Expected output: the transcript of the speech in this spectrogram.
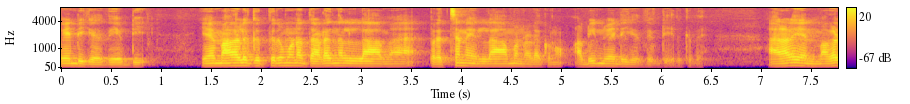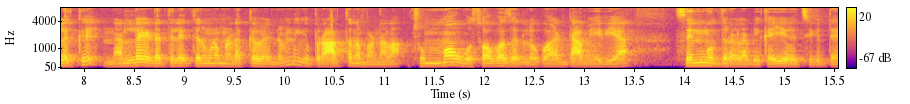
வேண்டிக்கிறது எப்படி? என் மகளுக்கு திருமண தடங்கள் இல்லாமல் பிரச்சனை இல்லாமல் நடக்கணும் அப்படின்னு வேண்டிக்கிறது எப்படி இருக்குது? அதனால் என் மகளுக்கு நல்ல இடத்துல திருமணம் நடக்க வேண்டும். நீங்கள் பிரார்த்தனை பண்ணலாம். சும்மா உங்கள் சோஃபா செட்டில் உட்காந்துட்டு அமைதியாக சென்முத்திரால் அப்படி கையை வச்சுக்கிட்டு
